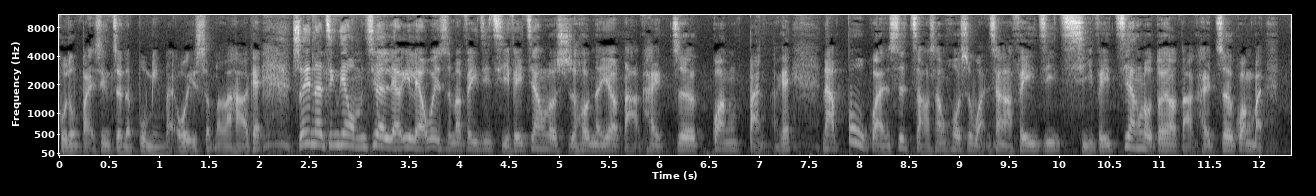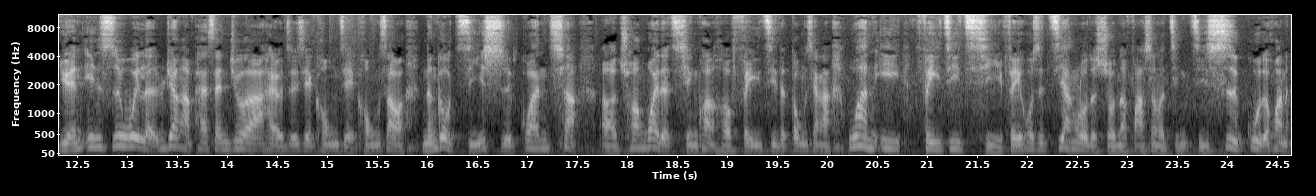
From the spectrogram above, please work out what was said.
普通百姓真的不明白为什么了哈，OK，所以呢，今天我们就来聊一聊为什么飞机起飞降落时候呢要打开遮光板，OK，那不管是早上或是晚上啊，飞机起飞降落都要打开遮光板，原因是为了让啊 passenger 啊，还有这些空姐空少啊，能够及时观察呃窗外的情况和飞机的动向啊，万一飞机起飞或是降落的时候呢发生了紧急事故的话呢，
